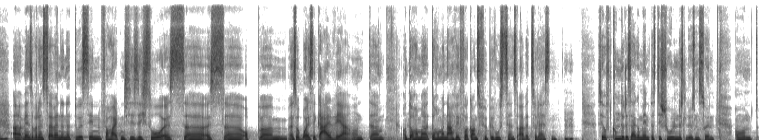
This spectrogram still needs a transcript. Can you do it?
Mhm. Äh, wenn sie aber dann selber in der Natur sind, verhalten sie sich so, als, äh, als, äh, ob, ähm, als ob alles egal wäre. Und, ähm, und da haben wir, da haben wir nach wie vor ganz viel Bewusstseinsarbeit zu leisten. Mhm. Sehr oft kommt ja das Argument, dass die Schulen das lösen sollen. Und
